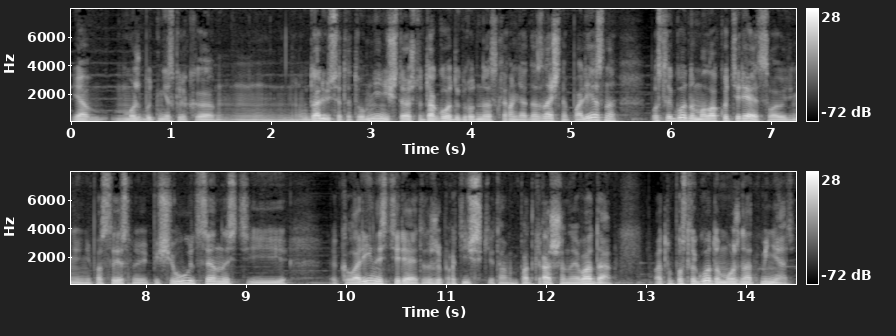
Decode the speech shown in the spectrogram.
Я, может быть, несколько удалюсь от этого мнения. Считаю, что до года грудное вскармливание однозначно полезно. После года молоко теряет свою не- непосредственную пищевую ценность и калорийность теряет. Это же практически там подкрашенная вода. Поэтому после года можно отменять.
